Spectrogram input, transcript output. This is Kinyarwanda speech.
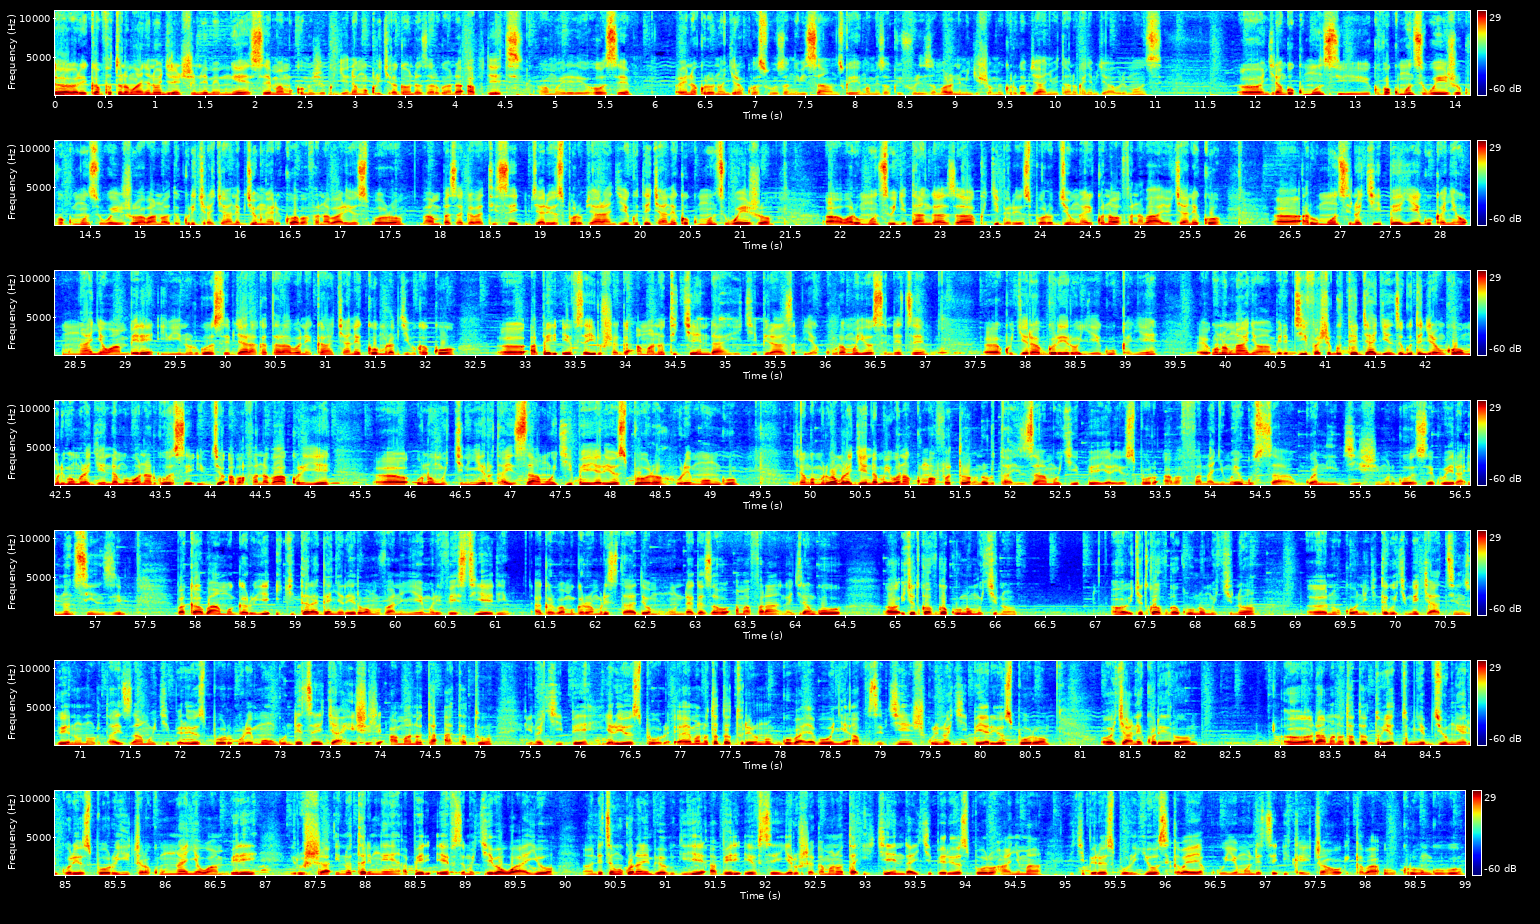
Eh, reka mfate uno mwanya nongere nshimire mwe mwese muba mukomeje kugenda mukurikira gahunda za rwanda update aho muherereye hose. Ari nako rero nongera kubasuhuza nk'ibisanzwe nkomeza kwifuriza amahoro n'imigisha mu bikorwa byanyu bitandukanye bya buri munsi. Eh, ngira ngo ku munsi kuva ku munsi w'ejo kuva ku munsi w'ejo abantu badukurikira cyane by'umwihariko abafana ba Rayon Sport bambazaga bati se ibya Rayon Sport byarangiye gute cyane ko ku munsi w'ejo ah, wari umunsi w'igitangaza ku ikipe Rayon Sport by'umwihariko n'abafana bayo? Cyane ko ari umunsi ino kipe yegukanyeho umwanya wa mbere. Ibintu rwose byari akataraboneka cyane ko murabyibuka ko uh, aperi fc yirushaga amanota icyenda. Iyi kipe iraza iyakuramo yose ndetse uh, kugera bwo rero yegukanye. Uno mwanya wa mbere byifashe gute? Byagenze gute? Ngira ngo murimo muragenda mubona rwose ibyo abafana bakoreye. Uno mukinnyi rutahizamu w'ikipe ya Rayon Sport Uremungu ngira ngo murimo muragenda mubibona ku mafoto uno rutahizamu w'ikipe ya Rayon Sport abafana nyuma yo gusagwa n'ibyishimo rwose kubera ino nsinzi bakaba bamugaruye ikitaraganya rero bamuvaniye muri vestiaire bamugarura muri stade bamuhundagazaho amafaranga. Ngira ngo uh, icyo twavuga kuri uno mukino uh, icyo twavuga kuri uno mukino nuko ni igitego kimwe cyatsinzwe n'uno rutahizamu w'ikipe Rayon Sport Uremungu ndetse cyahishije amanota atatu ino kipe ya Rayon Sport aya manota atatu rero nubwo bayabonye avuze byinshi kuri ino kipe ya Rayon Sport uh, cyane ko rero ari amanota atatu yatumye by'umwihariko Rayon Sport yicara ku mwanya wa mbere irusha inota rimwe APR FC mukeba wayo. Ndetse nk'uko nari mbibabwiye APR FC yarushaga amanota icyenda ikipe Rayon Sport hanyuma ikipe Rayon Sport yose ikaba yayakuyemo ndetse ikayicaho ikaba ubu kuri ubu ngubu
